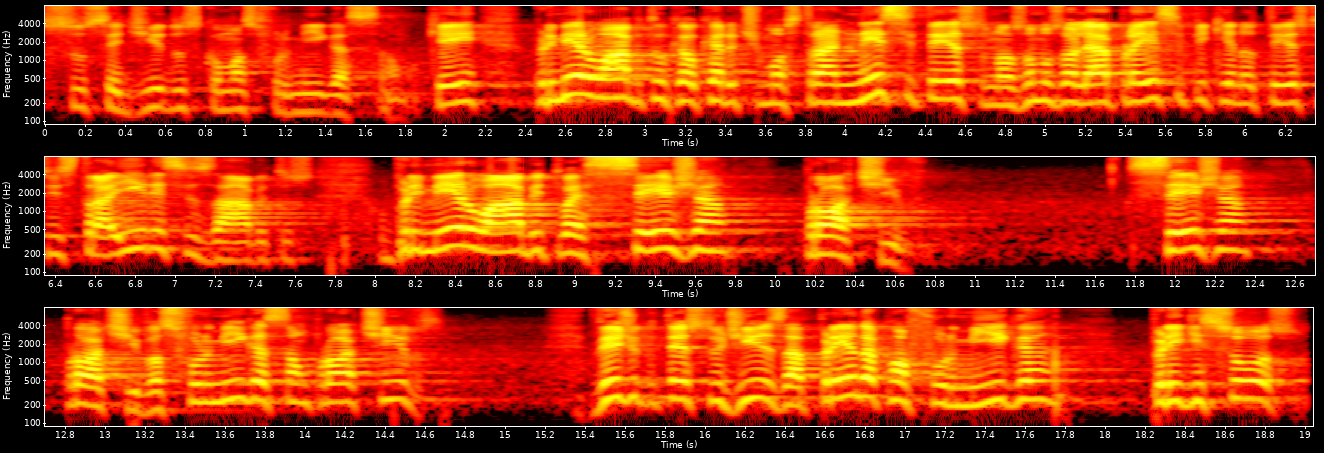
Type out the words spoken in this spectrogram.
sucedidos como as formigas são, ok? Primeiro hábito que eu quero te mostrar nesse texto, nós vamos olhar para esse pequeno texto e extrair esses hábitos. O primeiro hábito é seja proativo. Seja proativo. As formigas são proativas. Veja o que o texto diz: aprenda com a formiga preguiçoso.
